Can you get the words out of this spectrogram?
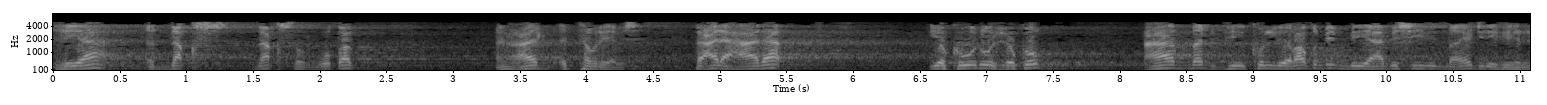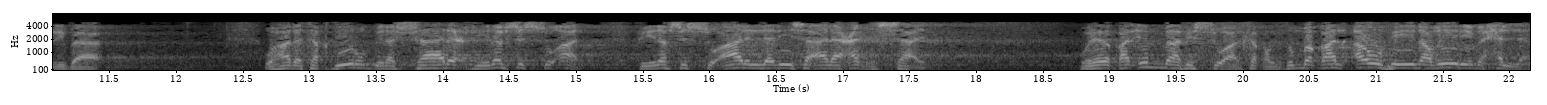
هي النقص نقص الرطب عن التمر يبس فعلى هذا يكون الحكم عاما في كل رطب بيابسه مما يجري فيه الربا. وهذا تقدير من الشارع في نفس السؤال في نفس السؤال الذي سأل عنه السائل. ولذا قال إما في السؤال كقول ثم قال أو في نظير محله.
